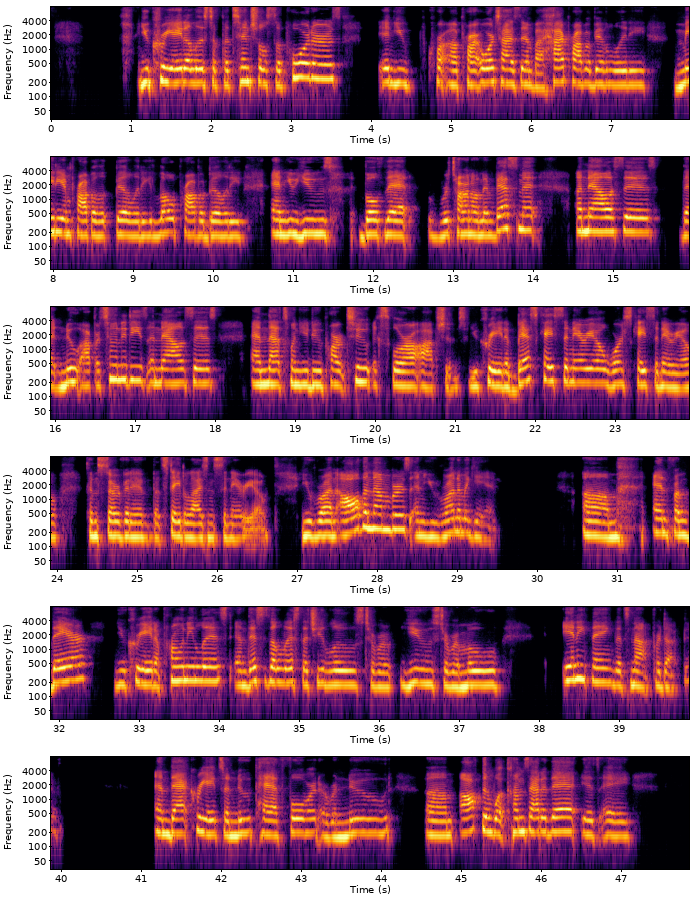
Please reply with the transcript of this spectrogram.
You create a list of potential supporters and you uh, prioritize them by high probability, medium probability, low probability, and you use both that return on investment analysis, that new opportunities analysis, and that's when you do part two, explore our options. You create a best case scenario, worst case scenario, conservative but stabilizing scenario. You run all the numbers and you run them again. Um, and from there, you create a pruning list. And this is a list that you lose to re- use to remove anything that's not productive. And that creates a new path forward, a renewed. Um, often, what comes out of that is a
